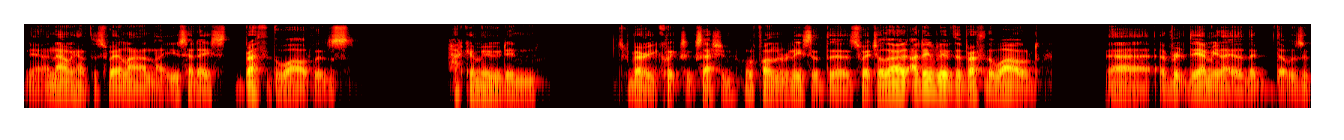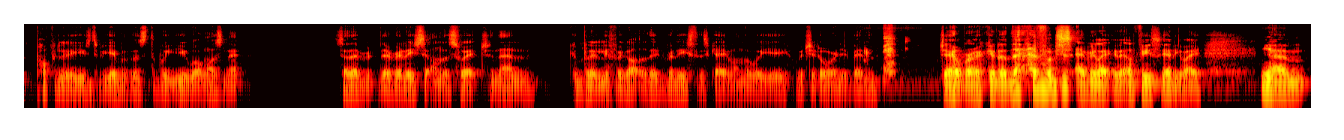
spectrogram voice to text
Yeah, and now we have the Switch. And like, you said, Ace, Breath of the Wild was hacker mood in very quick succession upon the release of the Switch. Although I, I do believe the Breath of the Wild, uh, the emulator that, they, that was popularly used to begin with was the Wii U one, wasn't it? So they they released it on the Switch and then completely forgot that they'd released this game on the Wii U, which had already been jailbroken, and then everyone just emulated it on PC anyway. Yeah. Um,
